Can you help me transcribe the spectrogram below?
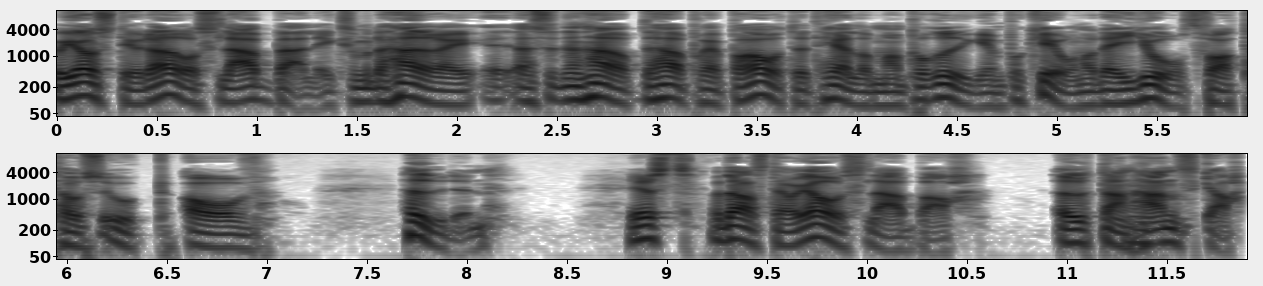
Och jag stod där och slabbade liksom. Och det här, är, alltså den här, det här preparatet häller man på ryggen på och det är gjort för att tas upp av huden. Just. Och där står jag och slabbar utan handskar.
